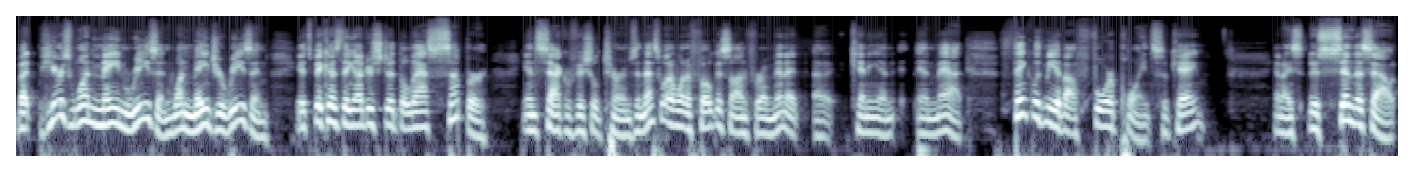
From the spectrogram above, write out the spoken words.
But here's one main reason, one major reason. It's because they understood the Last Supper in sacrificial terms. And that's what I want to focus on for a minute, uh, Kenny and, and Matt. Think with me about four points, okay? And I just send this out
